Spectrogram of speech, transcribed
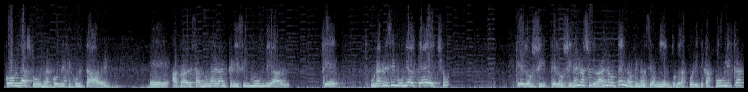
con las uñas, con dificultades, eh, atravesando una gran crisis mundial, que una crisis mundial que ha hecho que los, que los cines nacionales no tengan financiamiento, que las políticas públicas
